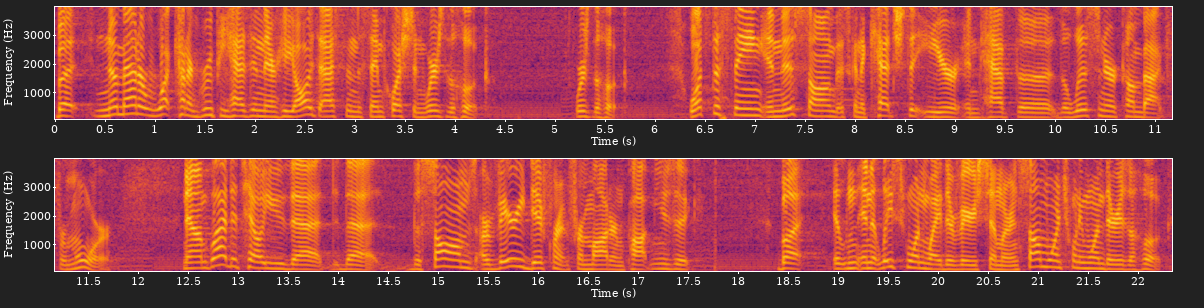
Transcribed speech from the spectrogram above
But no matter what kind of group he has in there, he always asks them the same question Where's the hook? Where's the hook? What's the thing in this song that's going to catch the ear and have the, the listener come back for more? Now, I'm glad to tell you that, that the Psalms are very different from modern pop music, but in at least one way, they're very similar. In Psalm 121, there is a hook,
